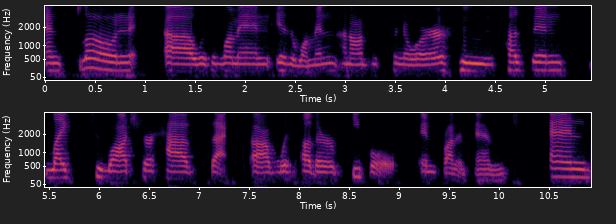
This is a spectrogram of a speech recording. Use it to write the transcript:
And Sloan uh, was a woman, is a woman, an entrepreneur whose husband liked to watch her have sex um, with other people in front of him. And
